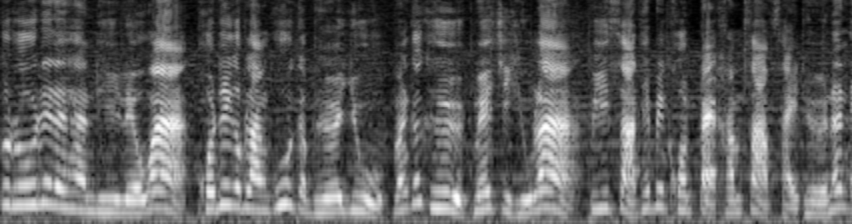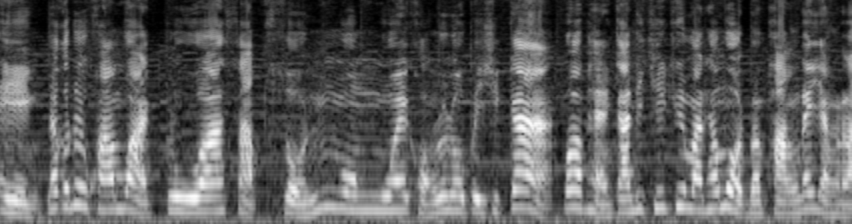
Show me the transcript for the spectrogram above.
ก็รู้ได้ในทันทีเลยว่า คนที่กำลังพูดกับเธออยู่ มันก็คือเมจิคิวล่าปีศาจที่เป็นคนแปะคำสาปใส่เธอนั่นเอง แล้วก็ด้วยความหวาดกลัวตัวสับสนงงงวยของโรโรบิชิก้าว่าแผนการที่คิดขึ้นมาทั้งหมดมันพังได้อย่างไร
